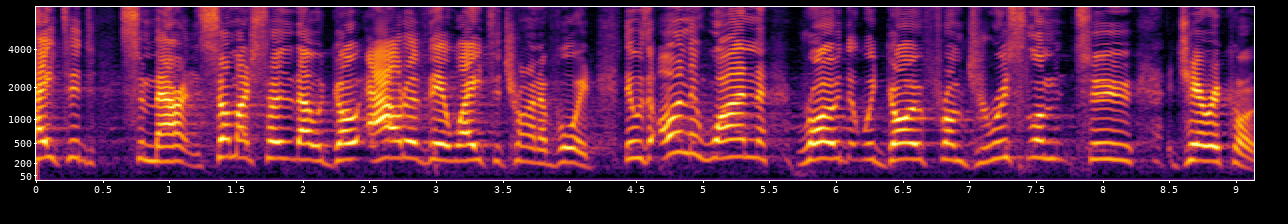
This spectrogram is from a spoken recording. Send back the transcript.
hated Samaritans, so much so that they would go out of their way to try and avoid. There was only one road that would go from Jerusalem to Jericho,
